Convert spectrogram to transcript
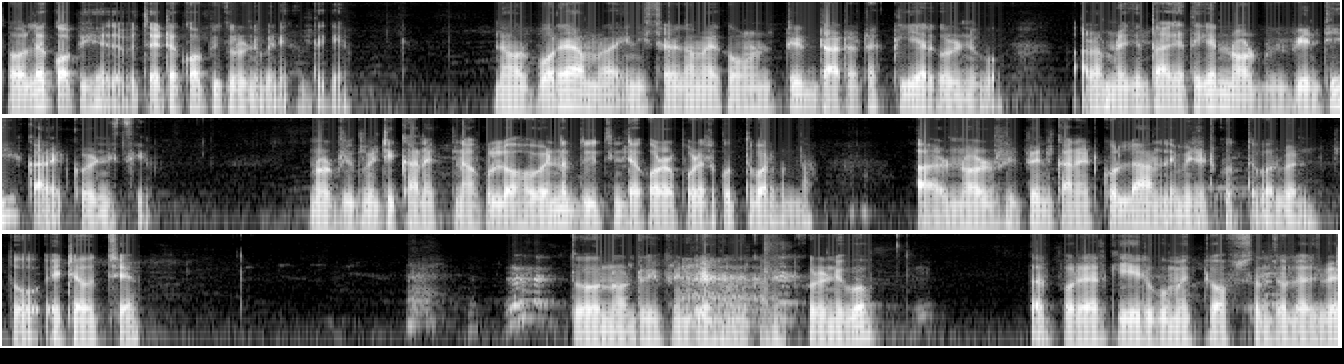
তাহলে কপি হয়ে যাবে। তো এটা কপি করে নেবেন এখান থেকে। নেওয়ার পরে আমরা ইনস্টাগ্রাম অ্যাকাউন্টের ডাটাটা ক্লিয়ার করে নেব। আর আমরা কিন্তু আগে থেকে নট ভিপিএনটি কানেক্ট করে নিচ্ছি। নট ভিপিএনটি কানেক্ট না করলেও হবে না, দুই তিনটা করার পরে আর করতে পারবেন না। আর নট ভিপিএন কানেক্ট করলে আনলিমিটেড করতে পারবেন। তো এটা হচ্ছে তো নট ভিপিএনটি এখন কানেক্ট করে নিব। তারপরে আর কি এরকম একটি অপশান চলে আসবে।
